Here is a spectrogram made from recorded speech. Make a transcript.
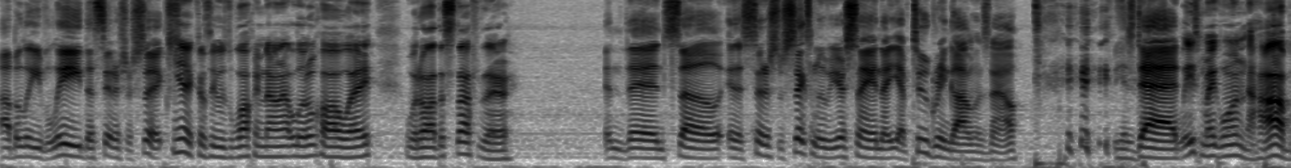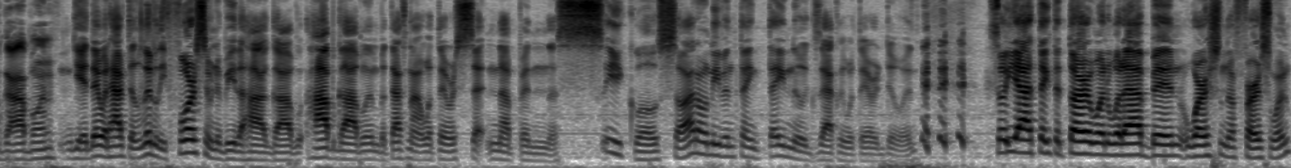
I believe, lead the Sinister Six. Yeah, because he was walking down that little hallway with all the stuff there. And then, so in the Sinister Six movie, you're saying that you have two Green Goblins now. His dad. At least make one the Hobgoblin. Yeah, they would have to literally force him to be the Hobgoblin, Hobgoblin, but that's not what they were setting up in the sequel. So I don't even think they knew exactly what they were doing. so yeah, I think the third one would have been worse than the first one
